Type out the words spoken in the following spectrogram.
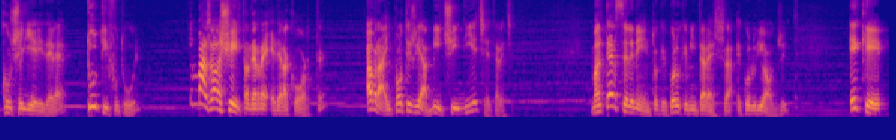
consiglieri dei re, tutti i futuri, base alla scelta del re e della corte, avrà ipotesi A, B, C, D, eccetera, eccetera. Ma il terzo elemento, che è quello che mi interessa, è quello di oggi, è che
